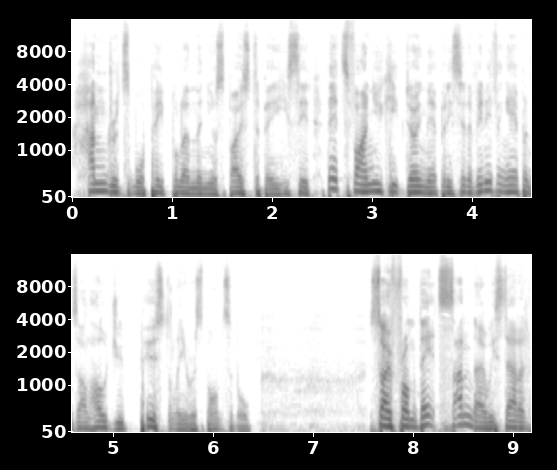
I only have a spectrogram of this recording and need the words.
hundreds more people in than you're supposed to be. He said, That's fine, you keep doing that. But he said, If anything happens, I'll hold you personally responsible. So from that Sunday, we started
